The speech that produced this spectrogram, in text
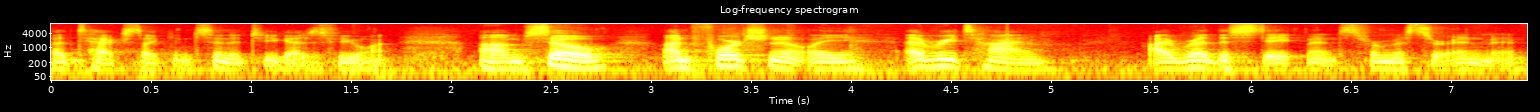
a text. I can send it to you guys if you want. Um, so, unfortunately, every time I read the statements from Mr. Inman,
